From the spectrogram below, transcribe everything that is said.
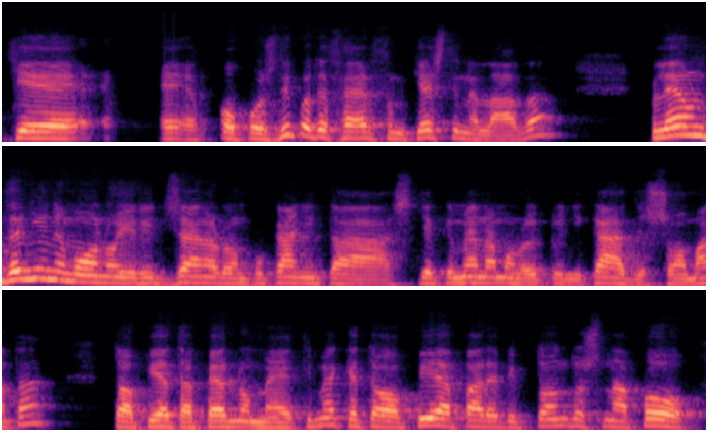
και ε, οπωσδήποτε θα έρθουν και στην Ελλάδα. Πλέον δεν είναι μόνο η Regeneron που κάνει τα συγκεκριμένα μονοκλινικά αντισώματα, τα οποία τα παίρνουμε έτοιμα και τα οποία παρεπιπτόντως να πω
